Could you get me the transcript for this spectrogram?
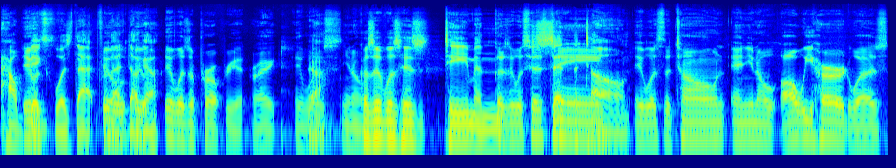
how It big was- was, that for It- that dugout? It, was appropriate, right? It was, you know, Because it was his team and because it was his set team. the tone. It was the tone, and you know, all we heard was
